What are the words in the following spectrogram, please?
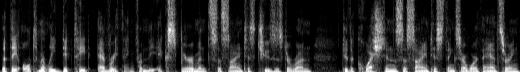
that they ultimately dictate everything from the experiments the scientist chooses to run to the questions the scientist thinks are worth answering,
